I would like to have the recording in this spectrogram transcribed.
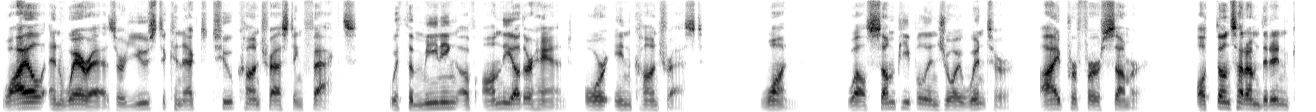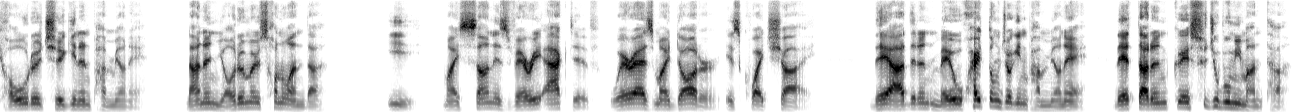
While and whereas are used to connect two contrasting facts with the meaning of on the other hand or in contrast. 1. While some people enjoy winter, I prefer summer. 어떤 사람들은 겨울을 즐기는 반면에 나는 여름을 선호한다. 2. My son is very active, whereas my daughter is quite shy. 내 아들은 매우 활동적인 반면에 내 딸은 꽤 수줍음이 많다.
